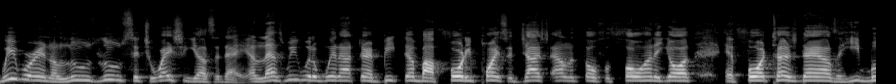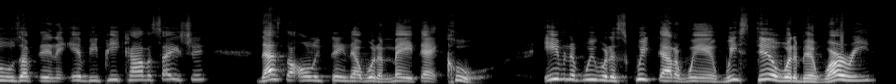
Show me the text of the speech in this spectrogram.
we were in a lose lose situation yesterday. Unless we would have went out there and beat them by 40 points, and Josh Allen throw for 400 yards and four touchdowns, and he moves up in the MVP conversation. That's the only thing that would have made that cool. Even if we would have squeaked out a win, we still would have been worried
